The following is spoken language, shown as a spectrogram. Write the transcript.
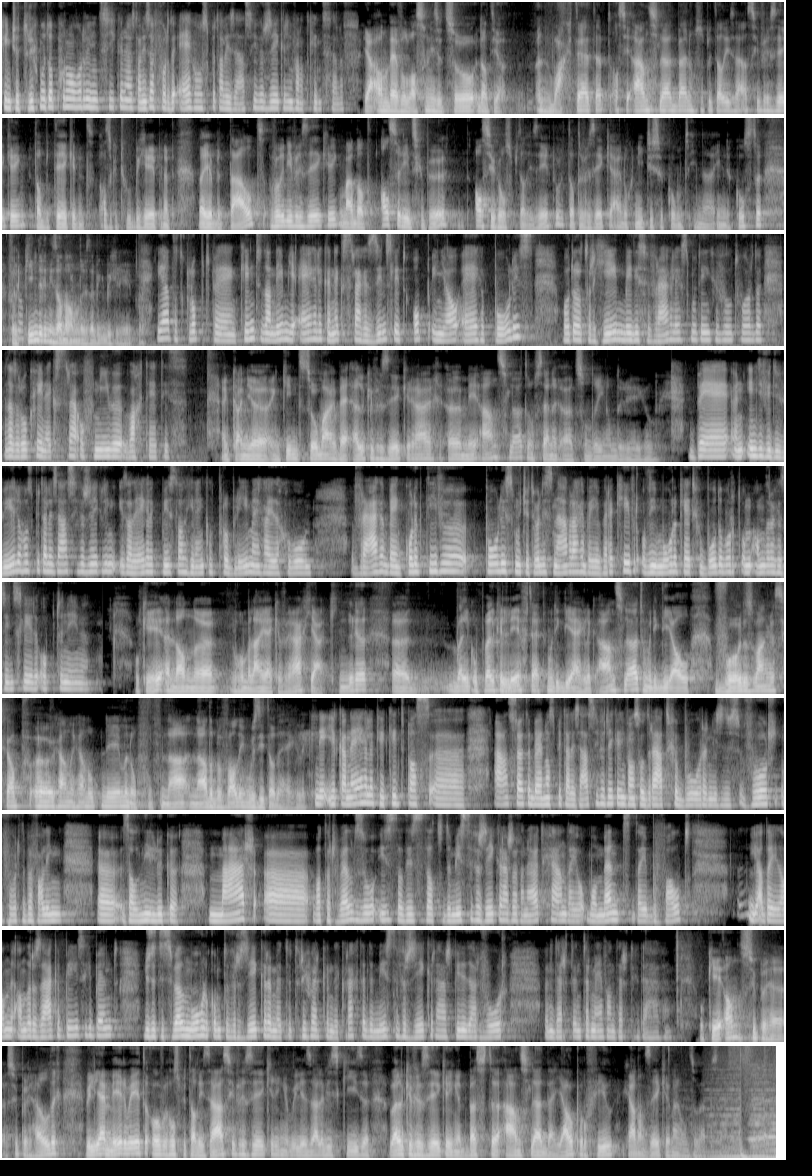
kindje terug moet opgenomen worden in het ziekenhuis, dan is dat voor de eigen hospitalisatieverzekering van het kind zelf. Ja, en bij volwassenen is het zo dat je een wachttijd hebt als je aansluit bij een hospitalisatieverzekering. Dat betekent, als ik het goed begrepen heb, dat je betaalt voor die verzekering, maar dat als er iets gebeurt, als je gehospitaliseerd wordt, dat de verzekeraar nog niet tussenkomt in, uh, in de kosten. Voor kinderen is dat anders, heb ik begrepen. Ja, dat klopt. Bij een kind dan neem je eigenlijk een extra gezinslid op in jouw eigen polis, waardoor er geen medische vragenlijst moet ingevuld worden en dat er ook geen extra of nieuwe wachttijd is. En kan je een kind zomaar bij elke verzekeraar uh, mee aansluiten of zijn er uitzonderingen op de regel? Bij een individuele hospitalisatieverzekering is dat eigenlijk meestal geen enkel probleem en ga je dat gewoon vragen. Bij een collectieve polis moet je het wel eens navragen bij je werkgever of die mogelijkheid geboden wordt om andere gezinsleden op te nemen. Oké, en dan uh, nog een belangrijke vraag. Ja, kinderen, uh, welk, op welke leeftijd moet ik die eigenlijk aansluiten? Moet ik die al voor de zwangerschap uh, gaan, gaan opnemen of, of, na, na de bevalling? Hoe zit dat eigenlijk? Nee, je kan eigenlijk je kind pas aansluiten bij een hospitalisatieverzekering van zodra het geboren is. Dus voor, voor de bevalling zal niet lukken. Maar wat er wel zo is, dat is dat de meeste verzekeraars ervan uitgaan dat je op het moment dat je bevalt, ja, dat je dan met andere zaken bezig bent. Dus het is wel mogelijk om te verzekeren met de terugwerkende kracht. En de meeste verzekeraars bieden daarvoor een, termijn van 30 dagen. Oké, okay, Anne, super, eh, super helder. Wil jij meer weten over hospitalisatieverzekeringen? Wil je zelf eens kiezen welke verzekering het beste aansluit bij jouw profiel? Ga dan zeker naar onze website.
